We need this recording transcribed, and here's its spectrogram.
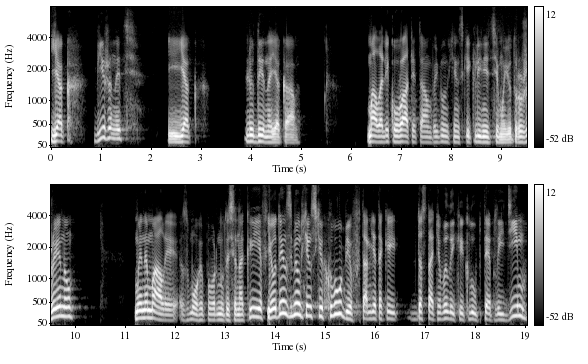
як біженець і як людина, яка мала лікувати там в Мюнхенській клініці мою дружину. Ми не мали змоги повернутися на Київ. І один з мюнхенських клубів, там є такий достатньо великий клуб Теплий дім,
